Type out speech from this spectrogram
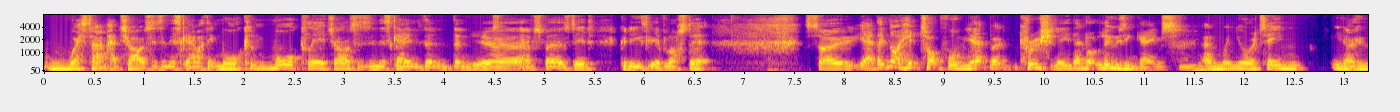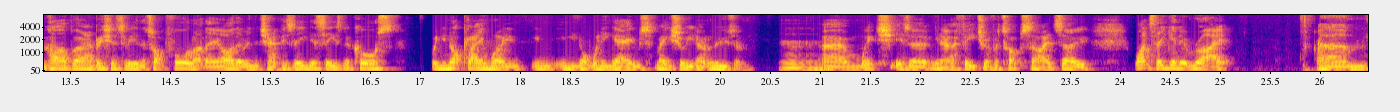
West Ham had chances in this game. I think more more clear chances in this game than than Yeah. um, Spurs did. Could easily have lost it. So yeah, they've not hit top form yet, but crucially, they're not losing games. And when you're a team, you know, who harbour ambitions to be in the top four like they are, they're in the Champions League this season, of course. When you're not playing well and you're not winning games, make sure you don't lose them, um, which is a you know a feature of a top side. So once they get it right, um,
